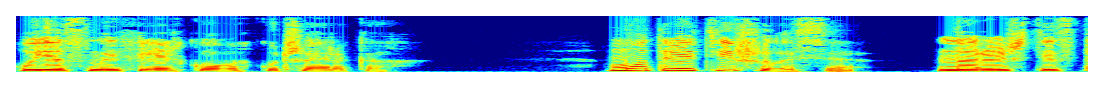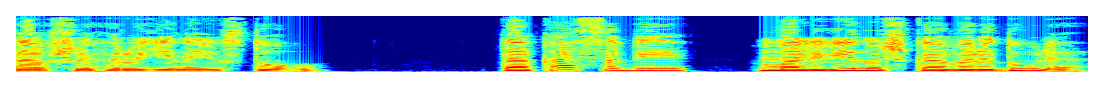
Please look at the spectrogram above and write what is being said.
у ясних лялькових кучериках. Мотря тішилася, нарешті ставши героїнею столу. Така собі мальвіночка Вередуля,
